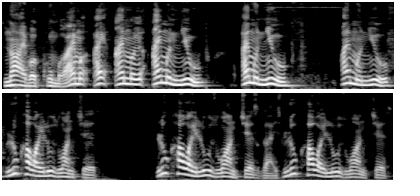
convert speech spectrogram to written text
N-ai bă cum bă, I'm a, I, I'm a, I'm a noob. I'm a noob. I'm a noob. Look how I lose one chest. Look how I lose one chest, guys. Look how I lose one chest.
